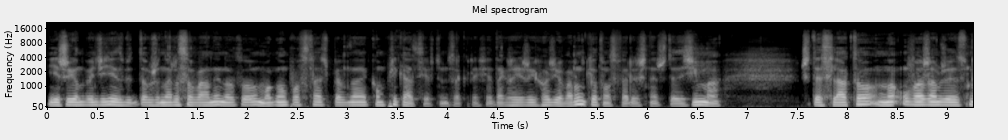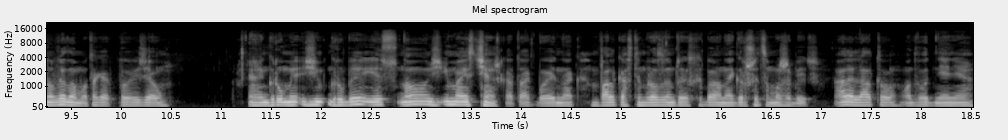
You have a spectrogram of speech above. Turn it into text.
Jeżeli on będzie niezbyt dobrze narysowany, no to mogą powstać pewne komplikacje w tym zakresie. Także jeżeli chodzi o warunki atmosferyczne, czy to jest zima, czy to jest lato, no uważam, że jest, no wiadomo, tak jak powiedział e, gruby, zim, gruby jest, no zima jest ciężka, tak, bo jednak walka z tym mrozem to jest chyba najgorsze, co może być. Ale lato, odwodnienie,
